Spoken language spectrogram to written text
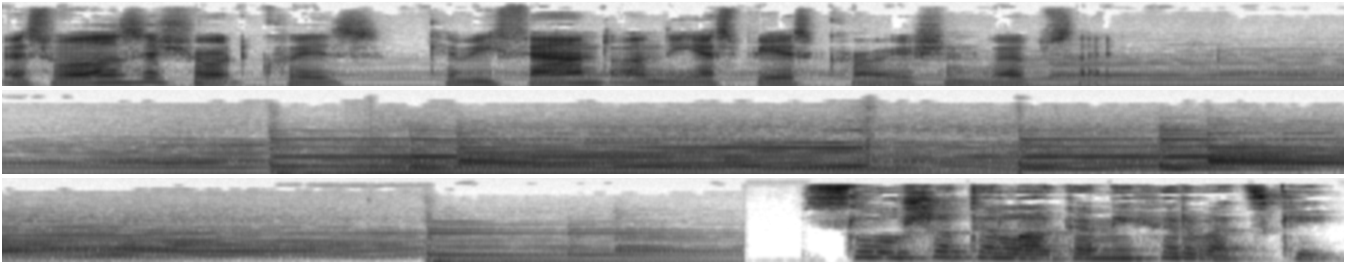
as well as a short quiz, can be found on the SBS Croatian website. Slušate Lagani Hrvatski.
